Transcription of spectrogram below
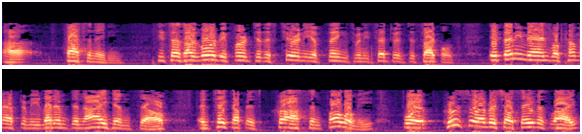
uh, fascinating. He says, Our Lord referred to this tyranny of things when he said to his disciples, If any man will come after me, let him deny himself and take up his cross and follow me. For whosoever shall save his life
